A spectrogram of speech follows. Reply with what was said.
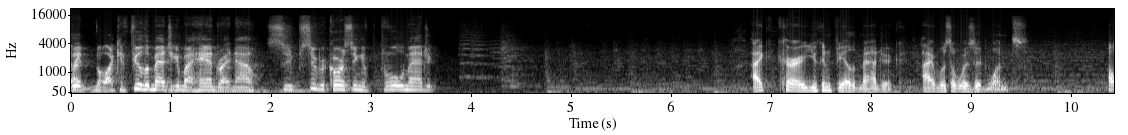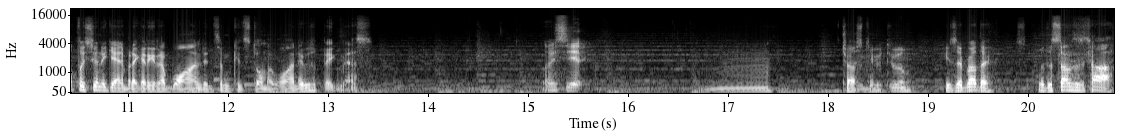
I, no, I can feel the magic in my hand right now. Super, super coursing and full of magic. I concur. You can feel the magic. I was a wizard once. Hopefully soon again, but I gotta get a wand, and some kid stole my wand. It was a big mess. Let me see it. Mm, Trust give him. it to him. He's a brother. With the sons of Toth.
